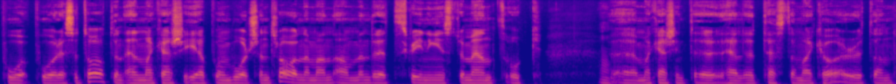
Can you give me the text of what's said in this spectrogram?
på, på resultaten än man kanske är på en vårdcentral när man använder ett screeninginstrument och eh, man kanske inte heller testar markörer utan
